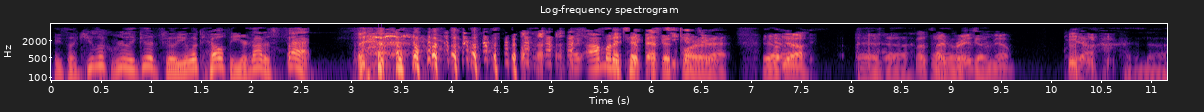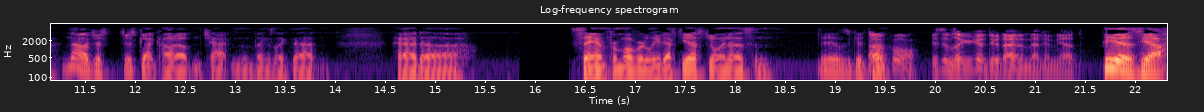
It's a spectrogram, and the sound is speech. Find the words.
He's like, you look really good, Phil. You look healthy. You're not as fat. I'm gonna It's the take the, best good part of that. Yeah. Yeah, And uh that's yeah, high praise from him. Yeah. And uh no, just just got caught up and chatting and things like that. Had uh Sam from Over Elite FTS join us and yeah, it was a good time. Oh, cool. He seems like a good dude. I haven't met him yet. He is, yeah.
